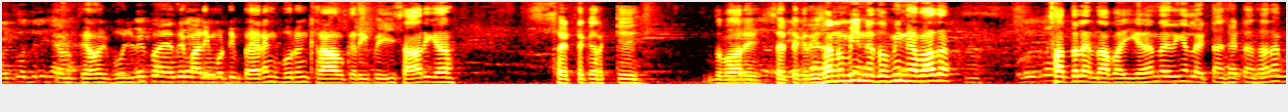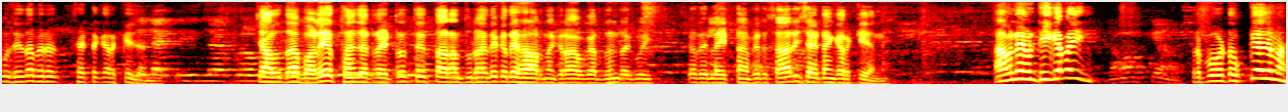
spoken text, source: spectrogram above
ਇੱਕ ਉਧਰ ਹੀ ਤੇ ਹੁਣ ਫਿਉਜ ਫੂਜ ਵੀ ਪਾਏ ਤੇ ਮਾੜੀ ਮੋਟੀ ਬੈਰਿੰਗ ਬੂਰਿੰਗ ਖਰਾਬ ਕਰੀ ਪਈ ਸਾਰੀ ਆ। ਸੈੱਟ ਕਰਕੇ ਦੁਬਾਰੇ ਸੈੱਟ ਕਰੀ। ਸਾਨੂੰ ਮਹੀਨੇ ਦੋ ਮਹੀਨਿਆਂ ਬਾਅਦ ਸੱਦ ਲੈਂਦਾ ਬਾਈ ਕਹਿੰਦਾ ਇਹਦੀਆਂ ਲਾਈਟਾਂ ਸੈੱਟਾਂ ਸਾਰਾ ਕੁਝ ਇਹਦਾ ਫਿਰ ਸੈੱਟ ਕਰਕੇ ਜਾਂਦੇ। ਚੱਲਦਾ ਬਾਲੇ ਹੱਥਾਂ 'ਚ ਟਰੈਕਟਰ ਤੇ ਤਾਰਾਂ ਤੂਰਾਂ ਤੇ ਕਦੇ ਹਾਰਨ ਖਰਾਬ ਕਰ ਦਿੰਦਾ ਕੋਈ ਕਦੇ ਲਾਈਟਾਂ ਫਿਰ ਸਾਰੀ ਸੈਟਾਂ ਕਰਕੇ ਜਾਂਦੇ। ਆਮਨੇ ਹੁਣ ਠੀਕ ਹੈ ਬਾਈ? ਰਿਪੋਰਟ ਓਕੇ ਜਮਾ?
